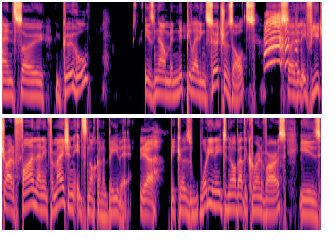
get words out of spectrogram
and so Google is now manipulating search results so that if you try to find that information, it's not going to be there. Yeah. Because what do you need to know about the coronavirus is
